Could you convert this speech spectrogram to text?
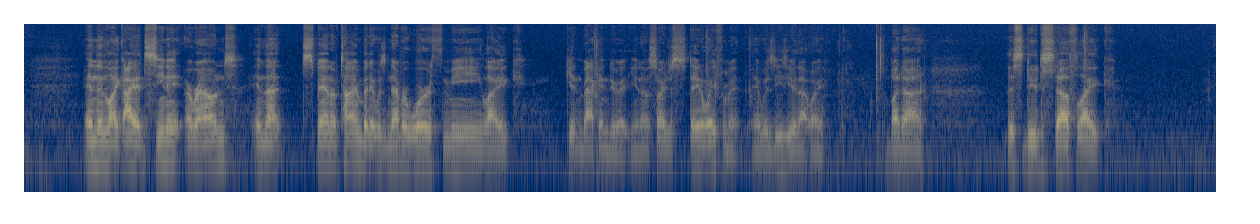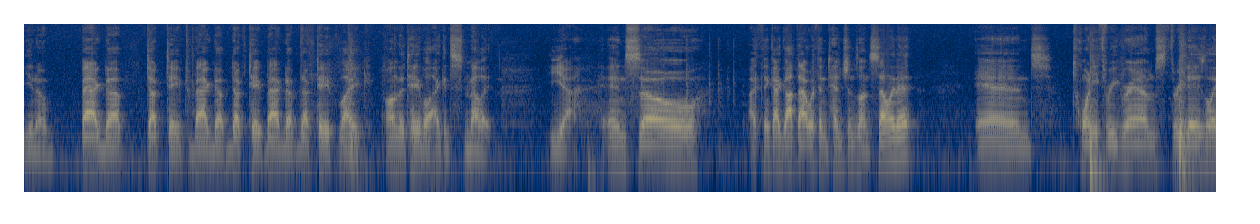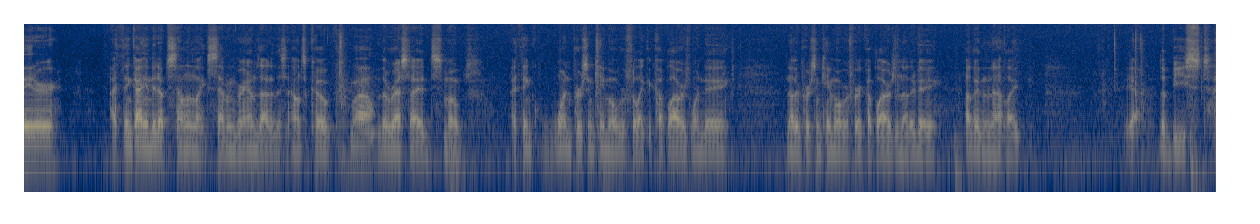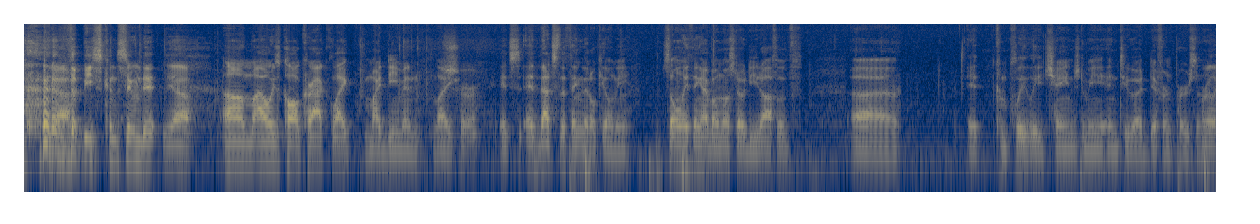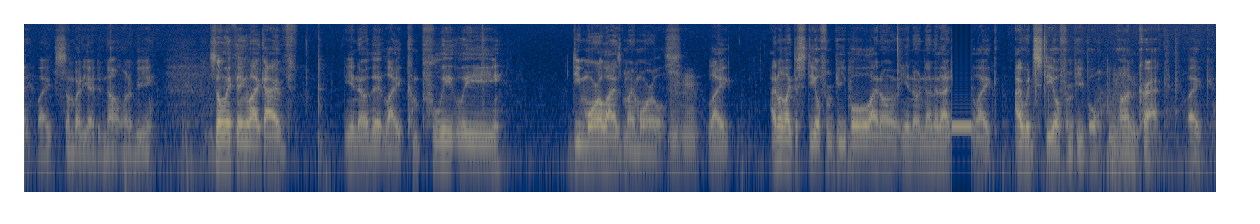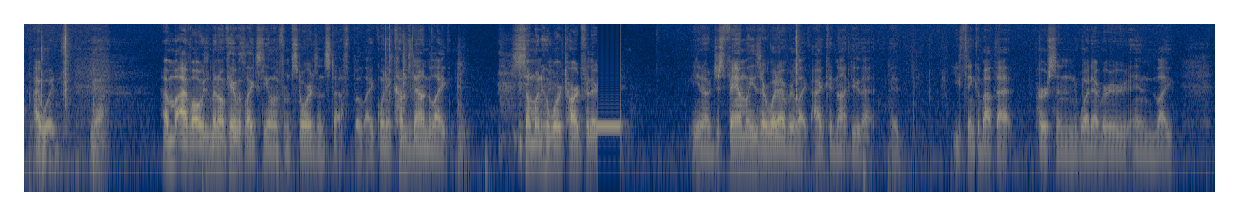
And then like I had seen it around in that span of time, but it was never worth me like getting back into it, you know. So I just stayed away from it. It was easier that way. But uh this dude's stuff like you know, bagged up, duct taped, bagged up, duct tape, bagged up, duct tape, like on the table. I could smell it. Yeah. And so I think I got that with intentions on selling it. And 23 grams, three days later, I think I ended up selling like seven grams out of this ounce of Coke. Wow. The rest I had smoked I think one person came over for like a couple hours one day. Another person came over for a couple hours another day. Other than that, like, yeah, the beast. Yeah. the beast consumed it. Yeah. Um, I always call crack like my demon. Like, sure. it's it, that's the thing that'll kill me. It's the only thing I've almost OD'd off of. Uh, it completely changed me into a different person. Really? Like somebody I did not want to be. It's the only thing like I've, you know, that like completely demoralized my morals. Mhm. Like, I don't like to steal from people. I don't, you know, none of that. shit. Like, I would steal from people on crack. Like, I would. Yeah. I'm, I've always been okay with like stealing from stores and stuff, but like when it comes down to like someone who worked hard for their, you know, just families or whatever, like I could not do that. It, you think about that person, whatever, and like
